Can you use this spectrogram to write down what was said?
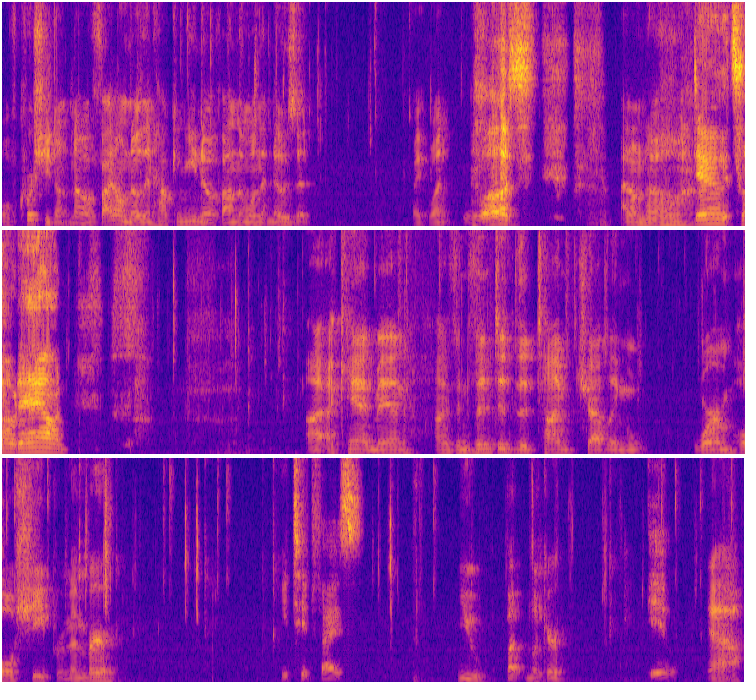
Well, of course you don't know. If I don't know, then how can you know if I'm the one that knows it? Wait, what? What? I don't know. Dude, slow down. I, I can't, man. I've invented the time traveling wormhole sheep, remember? You tit face. You butt licker. Ew. Yeah.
